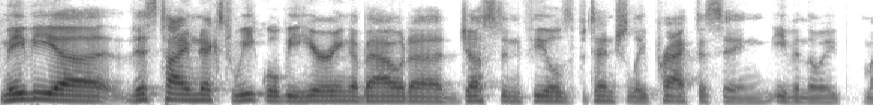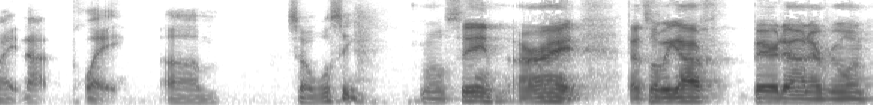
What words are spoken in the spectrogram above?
Maybe uh this time next week we'll be hearing about uh Justin Fields potentially practicing, even though he might not play. Um, so we'll see. We'll see. All right, that's all we got. Bear down, everyone.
